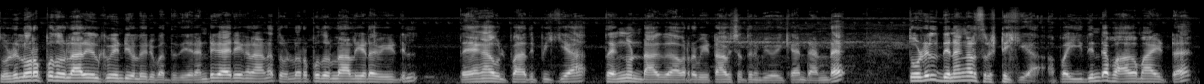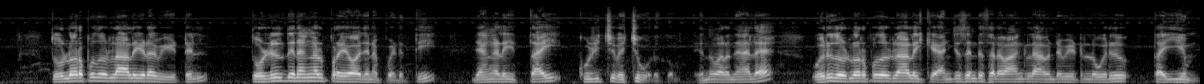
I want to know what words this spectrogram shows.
തൊഴിലുറപ്പ് തൊഴിലാളികൾക്ക് വേണ്ടിയുള്ള ഒരു പദ്ധതി. രണ്ട് കാര്യങ്ങളാണ്. തൊഴിലുറപ്പ് തൊഴിലാളിയുടെ വീട്ടിൽ തേങ്ങ ഉൽപ്പാദിപ്പിക്കുക തെങ്ങുണ്ടാകുക അവരുടെ വീട്ടാവശ്യത്തിന് ഉപയോഗിക്കാൻ. രണ്ട് തൊഴിൽ ദിനങ്ങൾ സൃഷ്ടിക്കുക. അപ്പോൾ ഇതിന്റെ ഭാഗമായിട്ട് തൊഴിലുറപ്പ് തൊഴിലാളിയുടെ വീട്ടിൽ തൊഴിൽ ദിനങ്ങൾ പ്രയോജനപ്പെടുത്തി ഞങ്ങൾ ഈ തൈ കുഴിച്ച് വെച്ച് കൊടുക്കും. എന്ന് പറഞ്ഞാൽ ഒരു തൊഴിലുറപ്പ് തൊഴിലാളിക്ക് അഞ്ച് സെന്റ് സ്ഥലമാണെങ്കിൽ അവന്റെ വീട്ടിൽ ഒരു തൈയും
